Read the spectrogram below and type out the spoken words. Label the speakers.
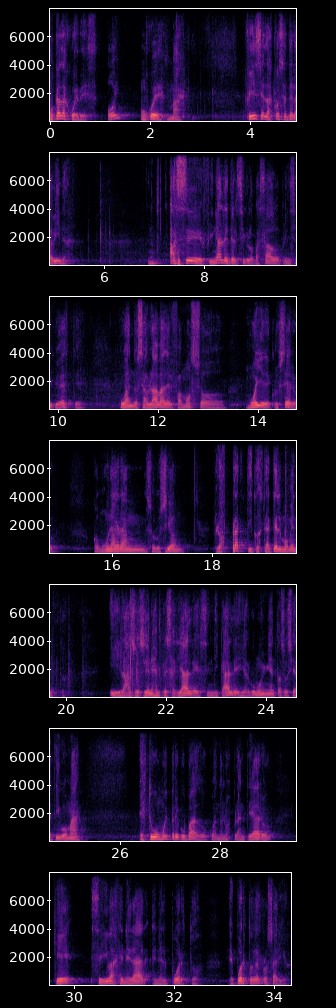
Speaker 1: Como cada jueves, hoy un jueves más. Fíjense las cosas de la vida. Hace finales del siglo pasado, principio de este, cuando se hablaba del famoso muelle de crucero como una gran solución, los prácticos de aquel momento y las asociaciones empresariales, sindicales y algún movimiento asociativo más, estuvo muy preocupado cuando nos plantearon que se iba a generar en el puerto de Puerto del Rosario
